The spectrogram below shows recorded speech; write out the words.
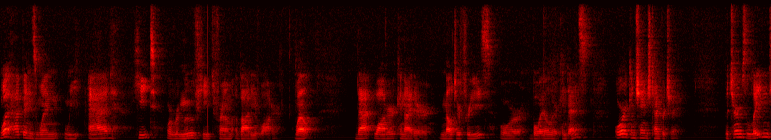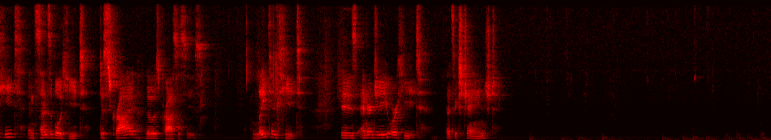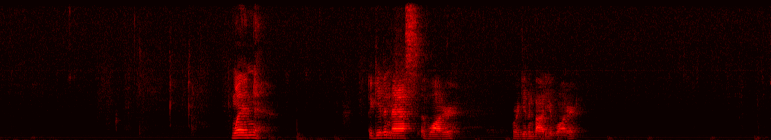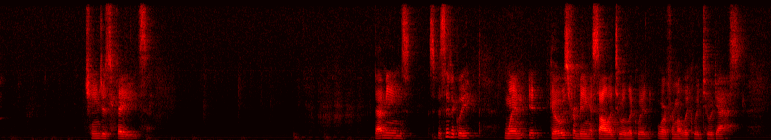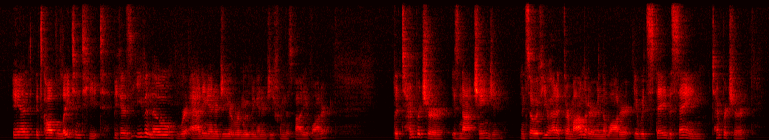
What happens when we add heat or remove heat from a body of water? Well, that water can either melt or freeze, or boil or condense, or it can change temperature. The terms latent heat and sensible heat describe those processes. Latent heat is energy or heat that's exchanged when a given mass of water or a given body of water changes phase. That means specifically when it goes from being a solid to a liquid or from a liquid to a gas. And it's called latent heat because even though we're adding energy or removing energy from this body of water, the temperature is not changing. And so if you had a thermometer in the water, it would stay the same temperature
